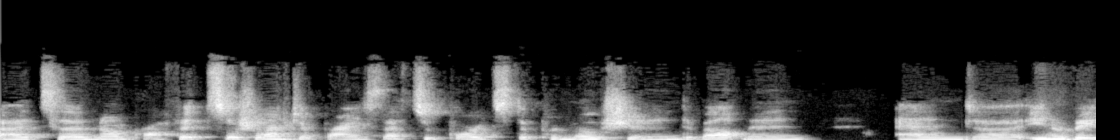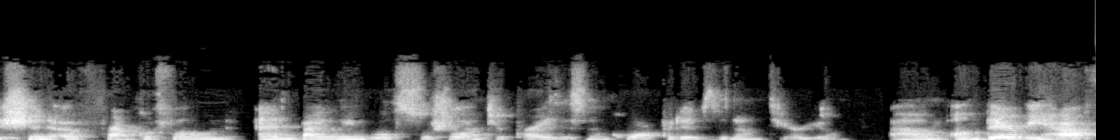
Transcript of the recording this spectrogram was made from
Uh, it's a nonprofit social enterprise that supports the promotion, development, and uh, innovation of francophone and bilingual social enterprises and cooperatives in Ontario. Um, on their behalf,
